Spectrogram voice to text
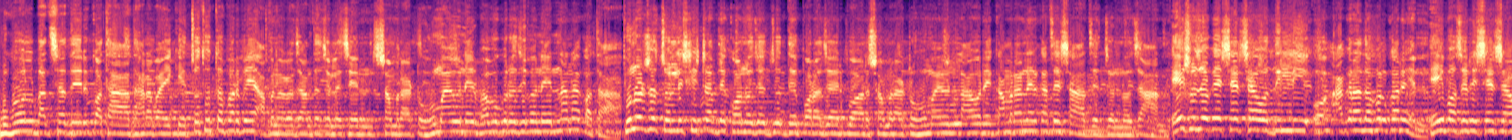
মুঘল বাদশাদের কথা ধারাবাহিকে চতুর্থ পর্বে আপনারা জানতে চলেছেন সম্রাট হুমায়ুনের ভবগ্র জীবনের নানা কথা। পনেরোশো চল্লিশ খ্রিস্টাব্দে কনৌজের যুদ্ধে পরাজয়ের পর সম্রাট হুমায়ুন লাহোরে কামরানের কাছে সাহায্যের জন্য যান। এই সুযোগে শেরশাহ দিল্লি ও আগ্রা দখল করেন। এই বছরই শেরশাহ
